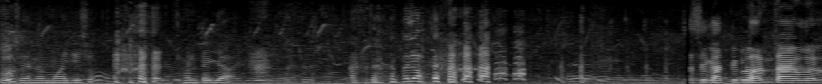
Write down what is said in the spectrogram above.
હું ચેનલમાં આવી જઈશું. હંતાઈ જા. પેલો પછી ઘાત પીકલું હંતા બોલ.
